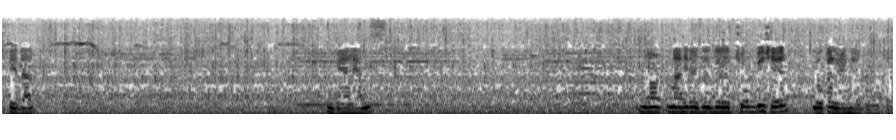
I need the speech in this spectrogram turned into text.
ফেদার ব্যালেন্স মাদিটা হচ্ছে দু হাজার চব্বিশের লোকাল রেঞ্জের কবুতর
